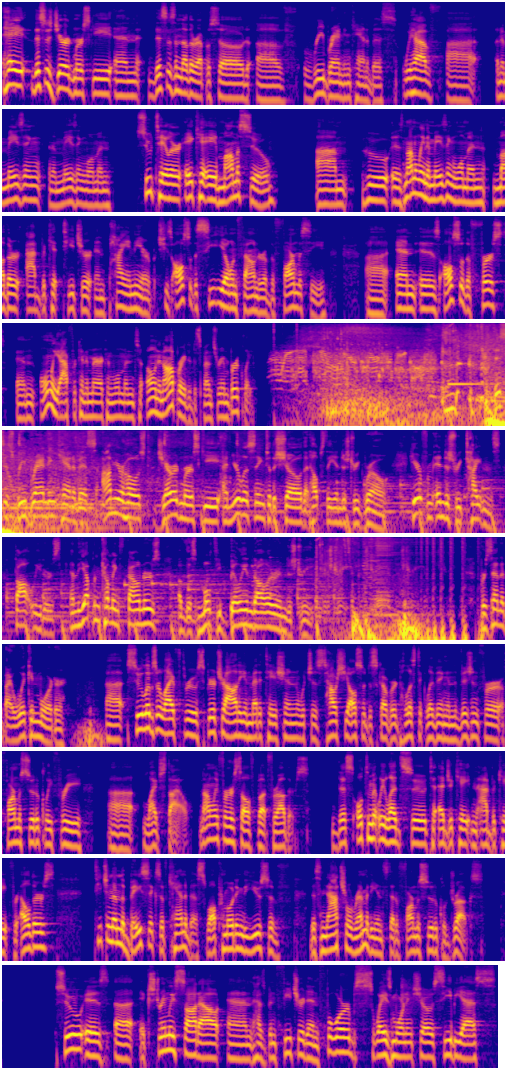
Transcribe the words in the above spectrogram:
hey, this is Jared Mirsky, and this is another episode of Rebranding Cannabis. We have uh, an amazing, an amazing woman, Sue Taylor, aka Mama Sue, um, who is not only an amazing woman, mother, advocate, teacher, and pioneer, but she's also the CEO and founder of the Farmacy. Uh, and is also the first and only African American woman to own and operate a dispensary in Berkeley. This is Rebranding Cannabis. I'm your host, Jared Mirsky, and you're listening to the show that helps the industry grow. Hear from industry titans, thought leaders, and the up and coming founders of this multi billion dollar industry. Presented by Wick and Mortar. Uh, Sue lives her life through spirituality and meditation, which is how she also discovered holistic living and the vision for a pharmaceutically free uh, lifestyle, not only for herself, but for others. This ultimately led Sue to educate and advocate for elders, teaching them the basics of cannabis while promoting the use of this natural remedy instead of pharmaceutical drugs. Sue is uh, extremely sought out and has been featured in Forbes, Sway's Morning Show, CBS,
